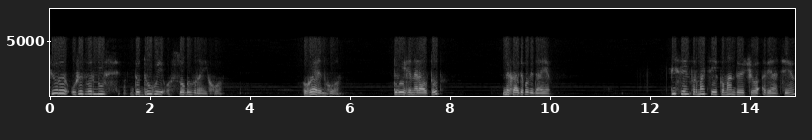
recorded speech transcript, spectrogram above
фюрер уже звернувся до другої особи в рейху. Герінгу, твій генерал тут? Нехай доповідає. Після інформації командуючого авіацією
